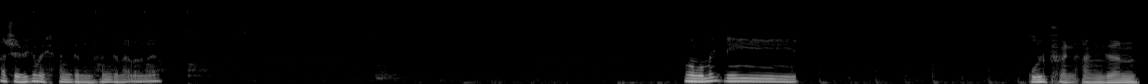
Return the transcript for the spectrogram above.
Actually, we can make handgun and handgun of now. Well, we'll make the blueprint handgun.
